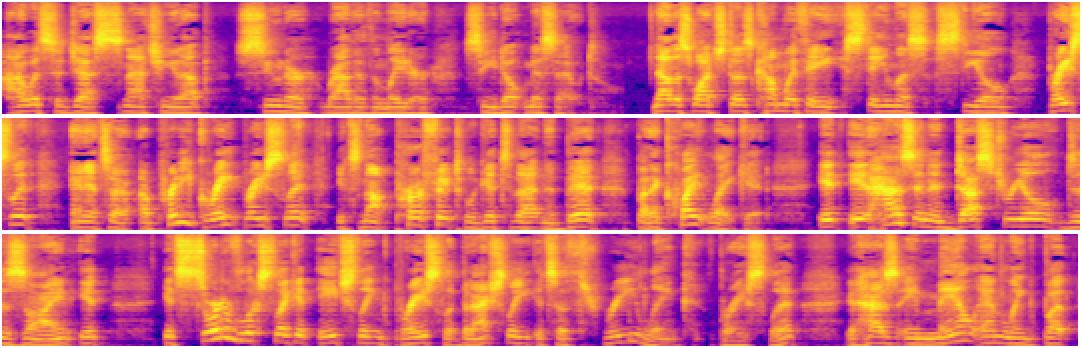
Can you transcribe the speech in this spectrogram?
I would suggest snatching it up sooner rather than later so you don't miss out. Now this watch does come with a stainless steel bracelet and it's a, a pretty great bracelet. It's not perfect, we'll get to that in a bit, but I quite like it. It, it has an industrial design. It, it sort of looks like an H-link bracelet, but actually it's a three-link bracelet. It has a male end link, but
